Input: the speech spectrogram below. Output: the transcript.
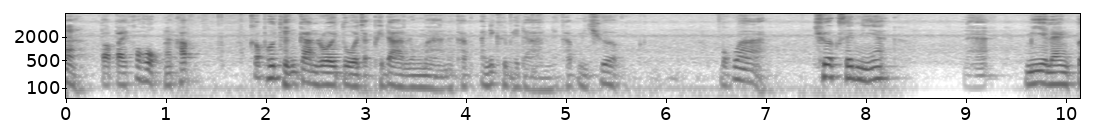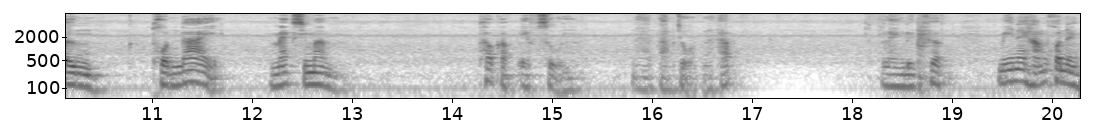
อะต่อไปข้อ 6 นะครับ ก็พูดถึงการโรยตัวจากเพดานลงมานะครับ อันนี้คือเพดานนะครับ มีเชือก บอกว่าเชือกเส้นนี้นะฮะมีแรงตึงทนได้ maximum เท่ากับ F0 นะฮะตามโจทย์นะครับ แรงดึงเชือก มีในหำคนหนึ่ง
